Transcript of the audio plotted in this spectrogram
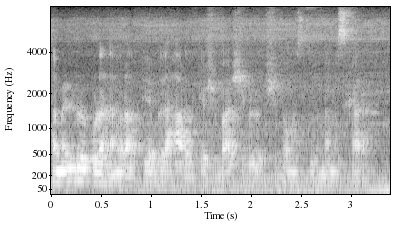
ತಮ್ಮೆಲ್ಲರೂ ಕೂಡ ನವರಾತ್ರಿ ಹಬ್ಬದ ಹಾರ್ದಿಕ ಶುಭಾಶಯಗಳು. ಶುಭಮಸ್ತು. ನಮಸ್ಕಾರ.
